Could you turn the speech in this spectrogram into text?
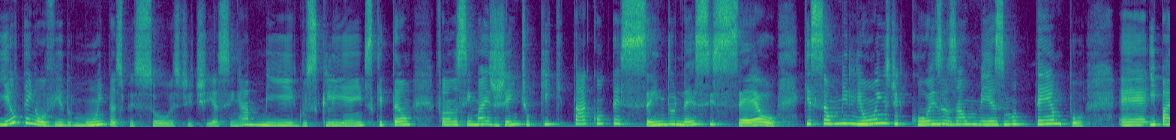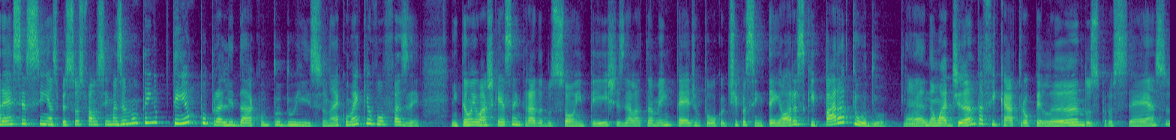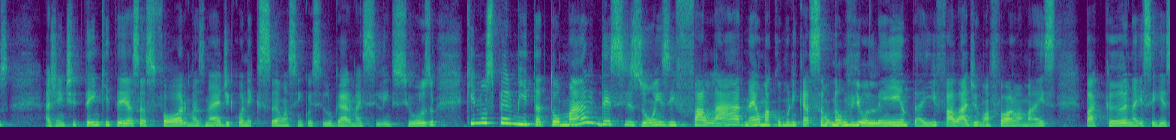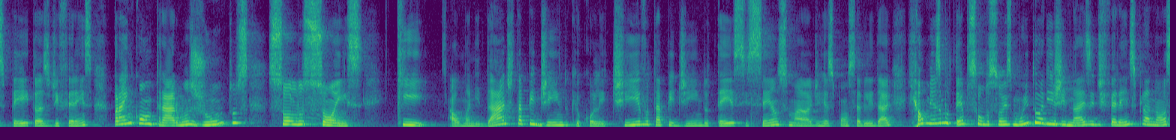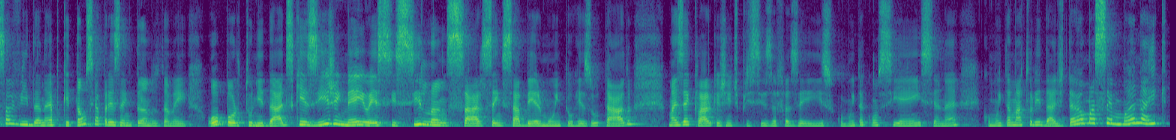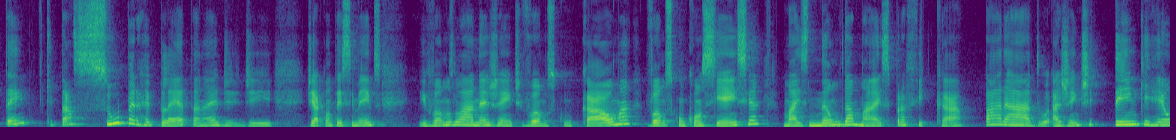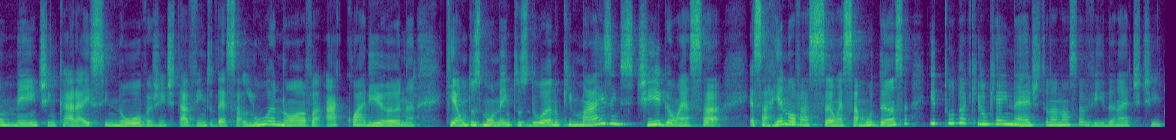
E eu tenho ouvido muitas pessoas, Titi, assim, amigos, clientes que estão falando assim, mas gente, o que está acontecendo nesse céu? Que são milhões de coisas ao mesmo tempo. É, e parece assim, as pessoas falam assim, mas eu não tenho tempo para lidar com tudo isso, né? Como é que eu vou fazer? Então eu acho que essa entrada do sol em peixes, ela também pede um pouco, tipo assim, tem horas que para tudo, né? Não adianta ficar atropelando os processos. A gente tem que ter essas formas, né, de conexão assim com esse lugar mais silencioso que nos permita tomar decisões e falar, né, uma comunicação não violenta e falar de uma forma mais bacana esse respeito às diferenças para encontrarmos juntos soluções que a humanidade está pedindo, que o coletivo está pedindo, ter esse senso maior de responsabilidade e, ao mesmo tempo, soluções muito originais e diferentes para a nossa vida, né? Porque estão se apresentando também oportunidades que exigem meio esse se lançar sem saber muito o resultado, mas é claro que a gente precisa fazer isso com muita consciência, né? Com muita maturidade. Então, é uma semana aí que tem que está super repleta, né? de, de de acontecimentos. E vamos lá, né, gente? Vamos com calma, vamos com consciência, mas não dá mais para ficar parado. A gente tem que realmente encarar esse novo. A gente está vindo dessa lua nova aquariana, que é um dos momentos do ano que mais instigam essa, essa renovação, essa mudança e tudo aquilo que é inédito na nossa vida, né, Titi?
